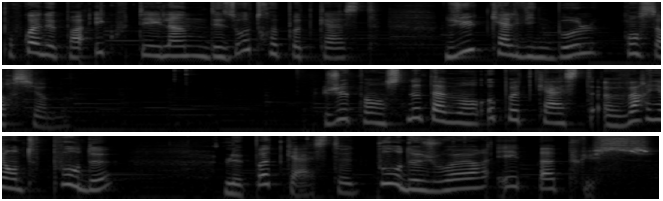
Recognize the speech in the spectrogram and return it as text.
pourquoi ne pas écouter l'un des autres podcasts du Calvin Ball Consortium? Je pense notamment au podcast Variante pour deux, le podcast pour deux joueurs et pas plus.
